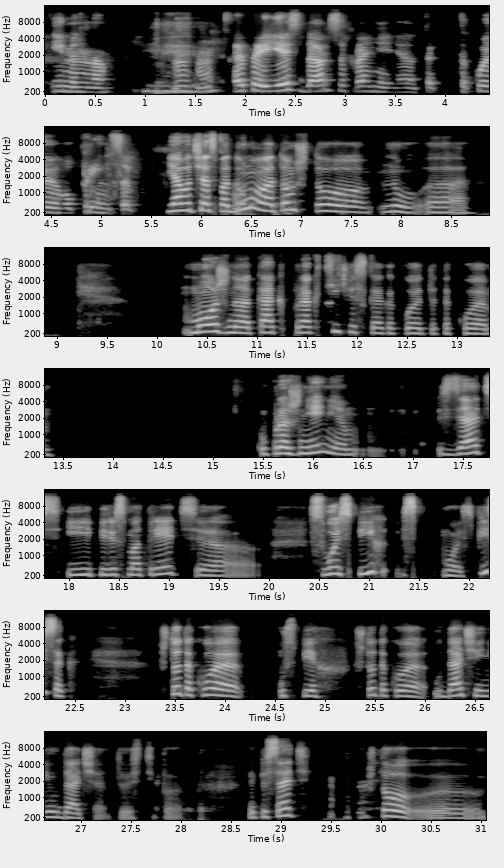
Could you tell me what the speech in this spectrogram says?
Именно. Угу. Это и есть дар сохранения, так, такой его принцип. Я вот сейчас подумала о том, что, ну, э, можно как практическое какое-то такое упражнение взять и пересмотреть э, свой спих, мой список, что такое успех, что такое удача и неудача. То есть, типа, написать, что э,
